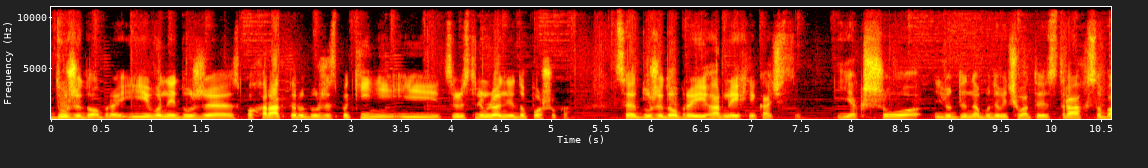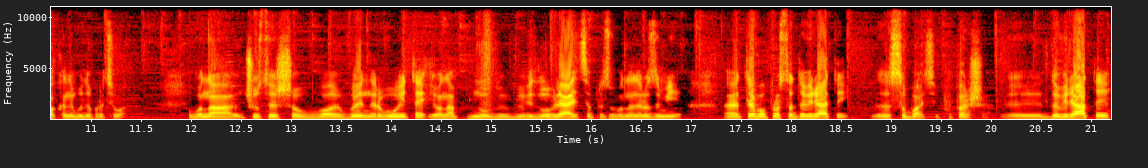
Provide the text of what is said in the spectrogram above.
дуже добре. І вони дуже по характеру дуже спокійні і цілеспрямлені до пошуку. Це дуже добре і гарне їхнє качество. Якщо людина буде відчувати страх, собака не буде працювати. Вона чувствує, що ви нервуєте, і вона ну, відмовляється, вона не розуміє. Е, Треба просто довіряти е, собаці, по-перше. Е, Довіряти,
